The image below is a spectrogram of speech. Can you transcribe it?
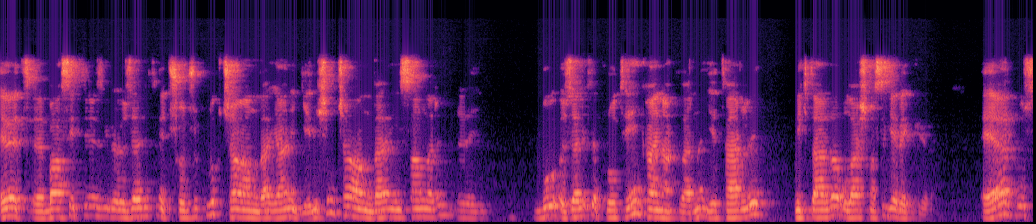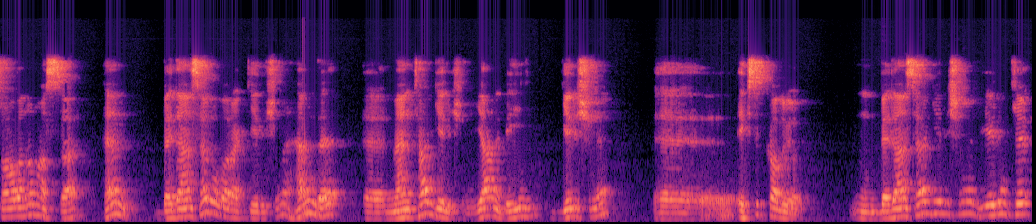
Evet, e, bahsettiğiniz gibi özellikle çocukluk çağında yani gelişim çağında insanların e, bu özellikle protein kaynaklarına yeterli miktarda ulaşması gerekiyor. Eğer bu sağlanamazsa hem bedensel olarak gelişimi hem de e, mental gelişimi yani beyin gelişimi eksik kalıyor. Bedensel gelişimi diyelim ki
